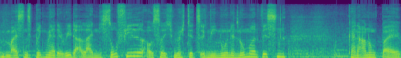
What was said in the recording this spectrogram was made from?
meistens bringt mir der Reader allein nicht so viel, außer ich möchte jetzt irgendwie nur eine Nummer wissen. Keine Ahnung, bei,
